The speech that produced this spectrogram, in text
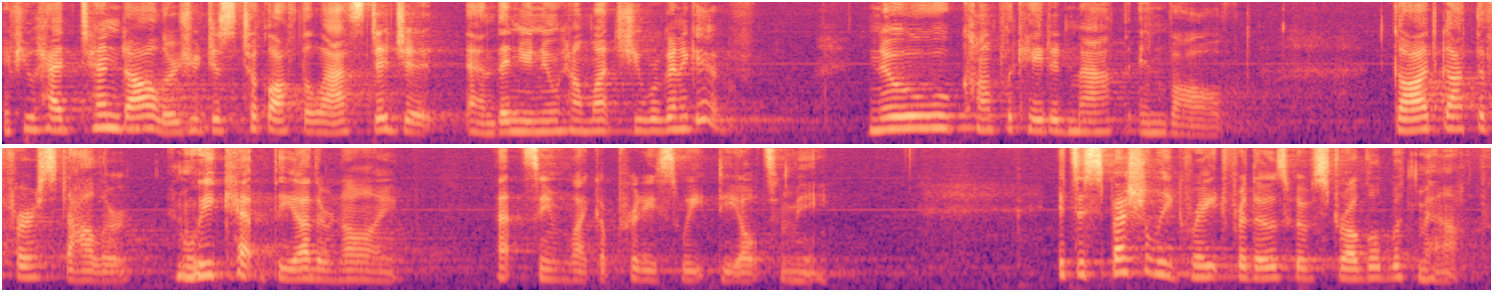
If you had $10, you just took off the last digit and then you knew how much you were going to give. No complicated math involved. God got the first dollar and we kept the other nine. That seemed like a pretty sweet deal to me. It's especially great for those who have struggled with math,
